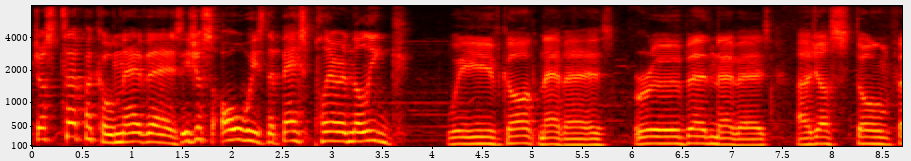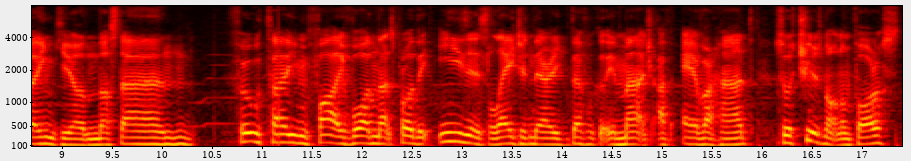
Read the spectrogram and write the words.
Just typical Neves. He's just always the best player in the league. We've got Neves. Ruben Neves. I just don't think you understand. Full time 5 1. That's probably the easiest legendary difficulty match I've ever had. So cheers, Nottingham Forest.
